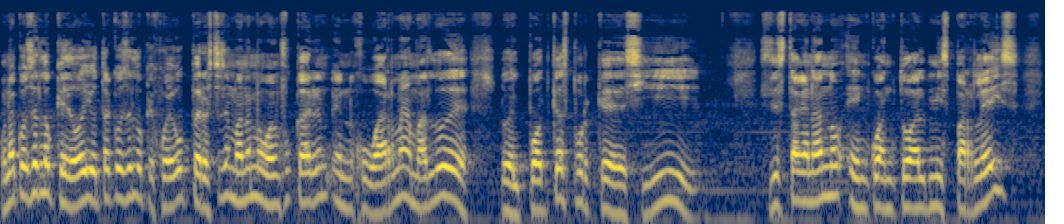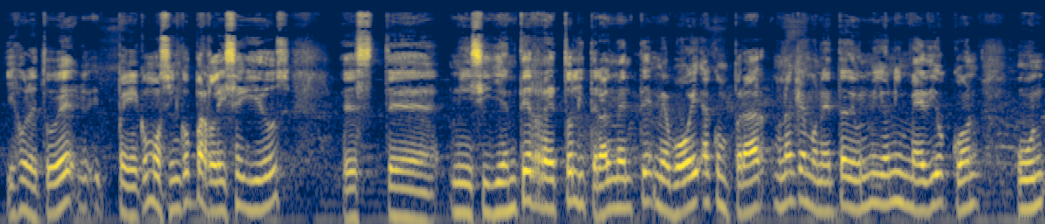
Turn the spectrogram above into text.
una cosa es lo que doy otra cosa es lo que juego, pero esta semana me voy a enfocar en, en jugar nada más lo, de, lo del podcast porque sí, sí está ganando. En cuanto a mis parlays, híjole, tuve, pegué como cinco parlays seguidos. Este, mi siguiente reto, literalmente, me voy a comprar una camioneta de un millón y medio con un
